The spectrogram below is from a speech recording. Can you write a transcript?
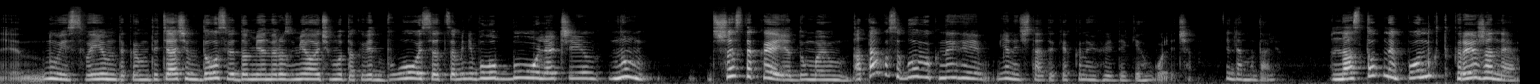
е, ну і своїм таким дитячим досвідом. Я не розуміла, чому так відбулося. Це мені було боляче. Ну, щось таке, я думаю. А так, особливо книги, я не читаю таких книг, від яких боляче. Ідемо далі. Наступний пункт крижане.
